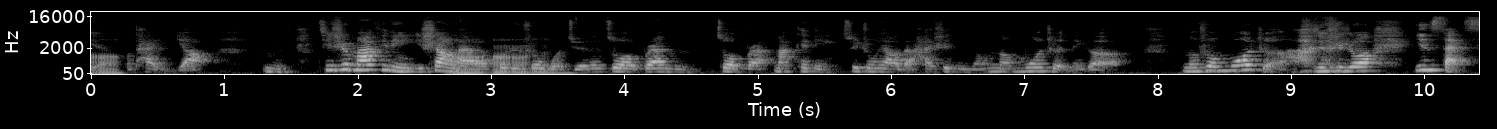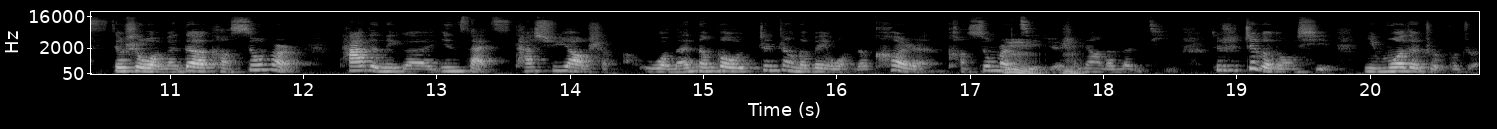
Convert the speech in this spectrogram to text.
也不太一样。嗯，其实 marketing 一上来，或者说我觉得做 brand 做 brand marketing 最重要的还是你能不能摸准那个，不能说摸准哈，就是说 insights，就是我们的 consumer 他的那个 insights，他需要什么，我们能够真正的为我们的客人 consumer 解决什么样的问题，就是这个东西你摸得准不准，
